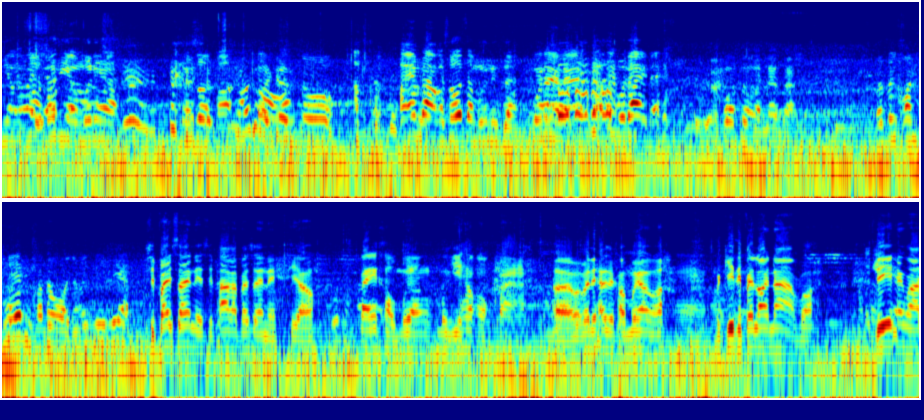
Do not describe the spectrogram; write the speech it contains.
เดียวโสดก็เดียวมือเนี่ยเดียวโสดปะโสดเกินโตไอ้เอ็มดาวก็โสดจากมือหนึ่งจ้ะกูได้แล้วไม่ได้เลย โคตรโสดแล้วสัตว์ มันเป็นคอนเทนต์ขอโทษจะไม่ซีเรียสสิไปไซน์เนี่ยสิพากันไปไซน์เนี่ยเดี๋ยวไปเขาเมืองเมื่อกี้เขาออกป่าเออไม่ได้ให้เขาเมืองวะอ่าเมื่อกี้นี่ไปลอยน้ำวะดีแห่งว่า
